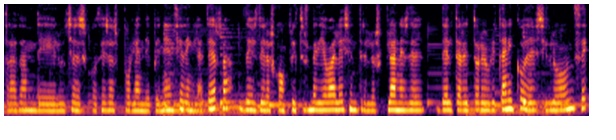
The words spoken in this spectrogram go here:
tratan de luchas escocesas por la independencia de Inglaterra, desde los conflictos medievales entre los clanes del, del territorio británico del siglo XI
